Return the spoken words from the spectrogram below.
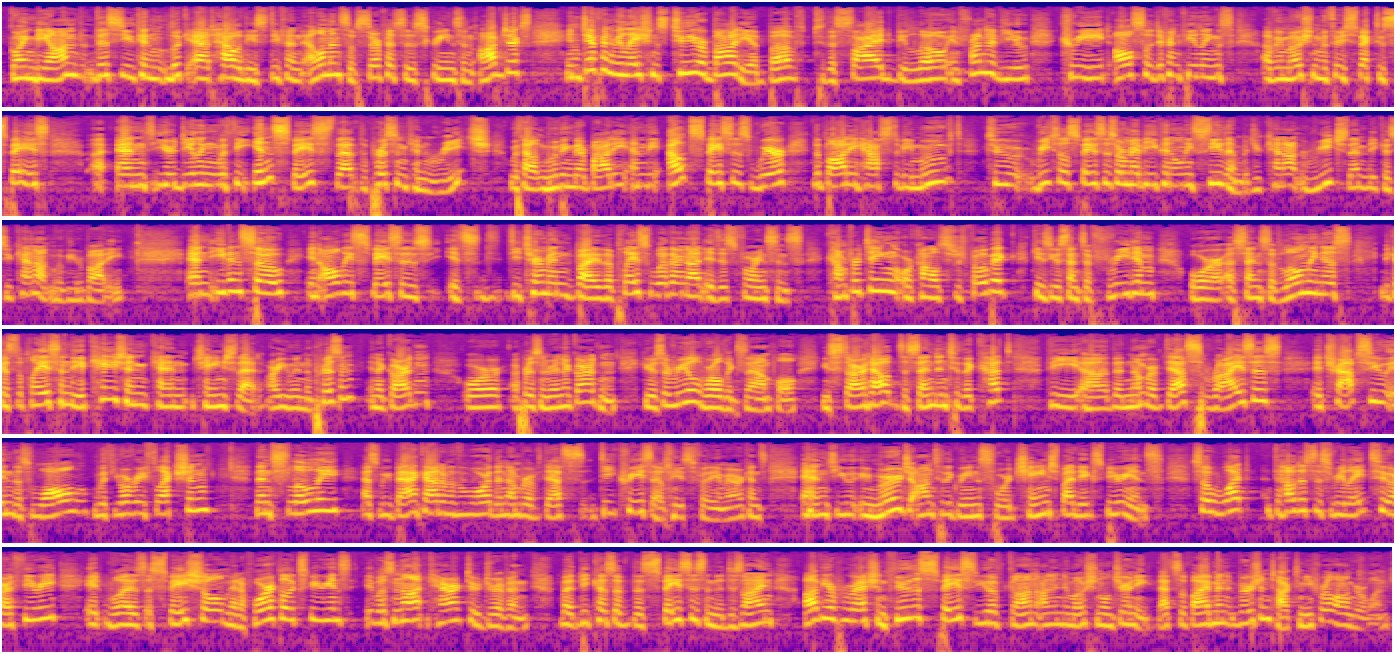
Going beyond this, you can look at how these different elements of surfaces, screens, and objects in different relations to your body, above, to the side, below, in front of you, create also different feelings of emotion with respect to space, uh, and you're dealing with the in space that the person can reach without moving their body, and the out spaces where the body has to be moved to reach those spaces, or maybe you can only see them, but you cannot reach them because you cannot move your body. And even so, in all these spaces, it's determined by the place whether or not it is, for instance, comforting or claustrophobic, gives you a sense of freedom or a sense of loneliness, because the place and the occasion can change that. Are you in the prison, in a garden, or a prisoner in a garden. Here's a real world example. You start out, descend into the cut, the, uh, the number of deaths rises, It traps you in this wall with your reflection. Then slowly, as we back out of the war, the number of deaths decrease, at least for the Americans, and you emerge onto the green sword, changed by the experience. So what, how does this relate to our theory? It was a spatial, metaphorical experience. It was not character driven, but because of the spaces and the design of your progression through the space, you have gone on an emotional journey. That's the five minute version. Talk to me for a longer one.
